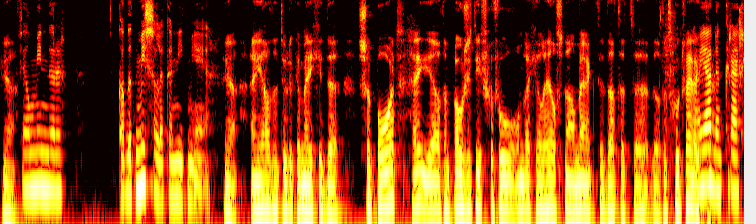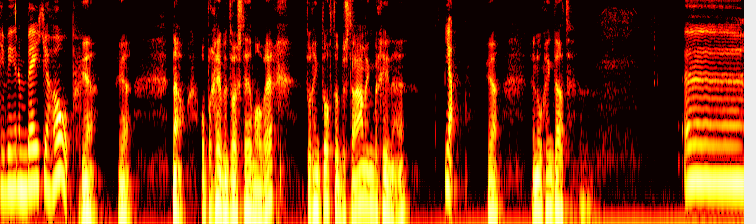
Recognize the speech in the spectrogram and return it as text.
Ja. Veel minder. Ik had het misselijke niet meer. Ja, en je had natuurlijk een beetje de support. Hè? Je had een positief gevoel, omdat je al heel snel merkte dat het, eh, dat het goed werkte. Nou ja, dan krijg je weer een beetje hoop. Ja, ja. Nou, op een gegeven moment was het helemaal weg. Toen ging toch de bestraling beginnen, hè? Ja. Ja. En hoe ging dat? Eh,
